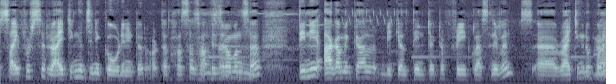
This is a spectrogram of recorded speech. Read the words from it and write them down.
সাইফার্সের রাইটিং এর যিনি কোঅর্ডিনেটর অর্থাৎ হাসান হাফিজ হাফিজুর রহমান হুম। স্যার তিনি আগামীকাল বিকেল তিনটা একটা ফ্রি ক্লাস নেবেন রাইটিং এর উপরে।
